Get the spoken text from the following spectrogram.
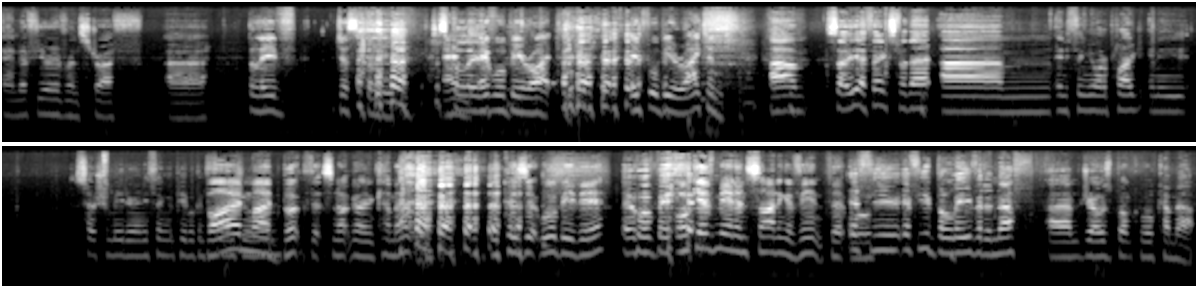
And if you're ever in strife, uh, Believe, just believe, just and believe. it will be right. it will be rightened. Um, so yeah, thanks for that. Um, anything you want to plug? Any social media, anything that people can Buy find my on? book that's not going to come out because it will be there. It will be. Or give me an inciting event that will if you if you believe it enough, um, Joe's book will come out.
